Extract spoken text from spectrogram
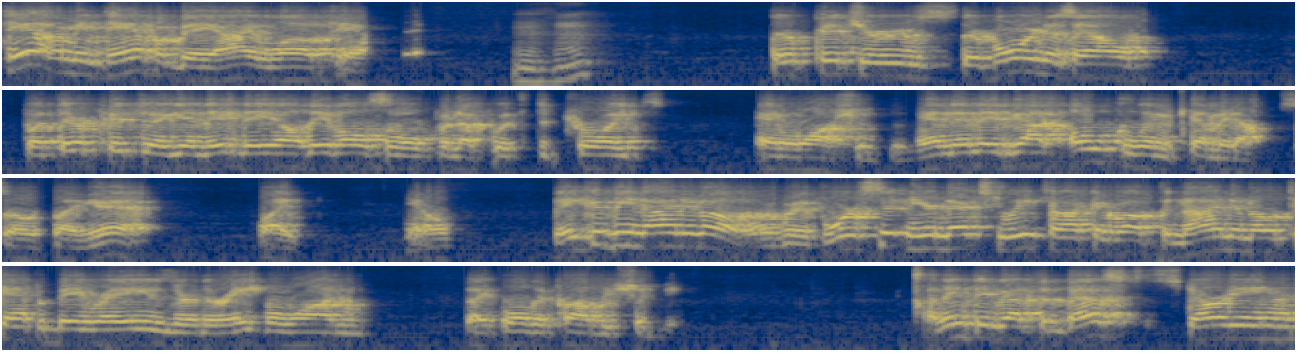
Tampa, I mean, Tampa Bay, I love Tampa Bay. Mm-hmm. Their pitchers, they're boring as hell, but their pitching, again, they, they, they've also opened up with Detroit and Washington. And then they've got Oakland coming up. So it's like, yeah, like, you know, they could be 9 and 0. If we're sitting here next week talking about the 9 and 0 Tampa Bay Rays or they're 8 and 1, like, well, they probably should be. I think they've got the best starting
